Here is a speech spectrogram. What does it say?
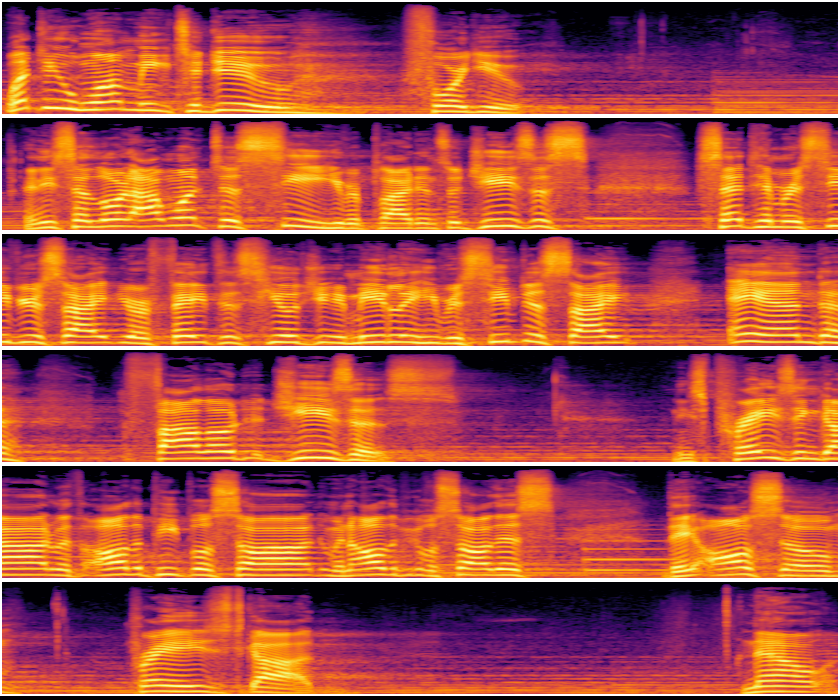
What do you want me to do for you? And he said, Lord, I want to see, he replied. And so Jesus said to him, Receive your sight, your faith has healed you. Immediately he received his sight and followed Jesus. And he's praising God with all the people saw. When all the people saw this, they also praised God. Now,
